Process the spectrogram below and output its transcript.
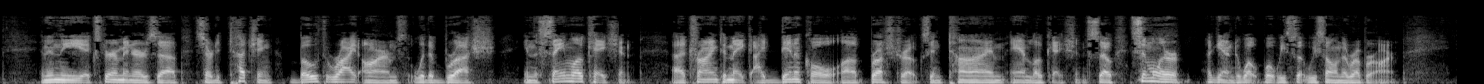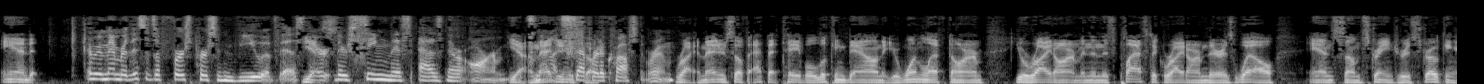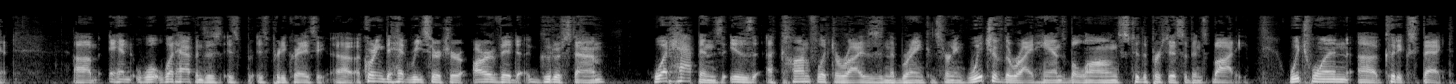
And then the experimenters uh, started touching both right arms with a brush in the same location, uh, trying to make identical uh, brushstrokes in time and location. So similar again to what what we saw, we saw in the rubber arm. And and remember, this is a first-person view of this. Yes. They're, they're seeing this as their arm. Yeah, it's imagine not yourself, separate across the room. Right. Imagine yourself at that table, looking down at your one left arm, your right arm, and then this plastic right arm there as well, and some stranger is stroking it. Um, and w- what happens is, is, is pretty crazy. Uh, according to head researcher Arvid Guterstam, what happens is a conflict arises in the brain concerning which of the right hands belongs to the participant's body. Which one uh, could expect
